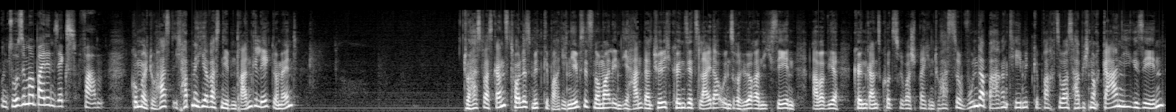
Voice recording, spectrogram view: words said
Und so sind wir bei den sechs Farben. Guck mal, du hast, ich habe mir hier was nebendran gelegt. Moment. Du hast was ganz Tolles mitgebracht. Ich nehme es jetzt nochmal in die Hand. Natürlich können es jetzt leider unsere Hörer nicht sehen, aber wir können ganz kurz drüber sprechen. Du hast so wunderbaren Tee mitgebracht. Sowas habe ich noch gar nie gesehen.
